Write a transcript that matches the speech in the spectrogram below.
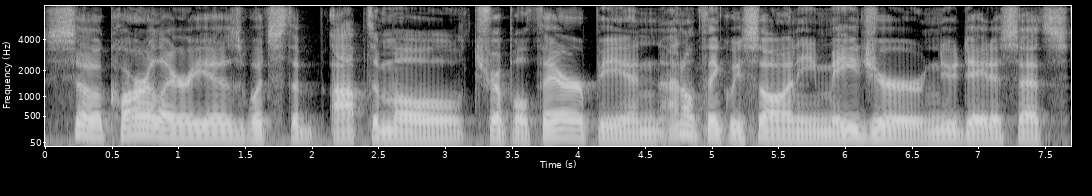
So, a corollary is what's the optimal triple therapy? And I don't think we saw any major new data sets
